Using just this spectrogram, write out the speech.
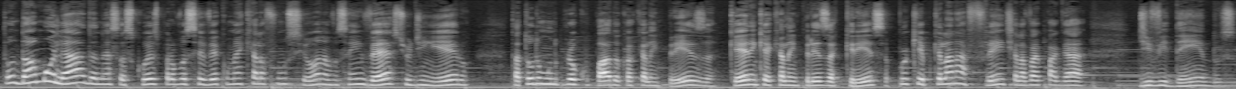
Então dá uma olhada nessas coisas para você ver como é que ela funciona. Você investe o dinheiro Tá todo mundo preocupado com aquela empresa, querem que aquela empresa cresça. Por quê? Porque lá na frente ela vai pagar dividendos,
